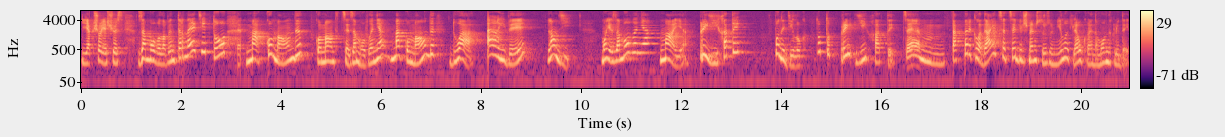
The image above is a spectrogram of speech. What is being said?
Якщо я щось замовила в інтернеті, то ma commande, commande – це замовлення, ma commande doit arriver lundi. Моє замовлення має приїхати в понеділок. Тобто приїхати. Це так перекладається, це більш-менш зрозуміло для україномовних людей.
